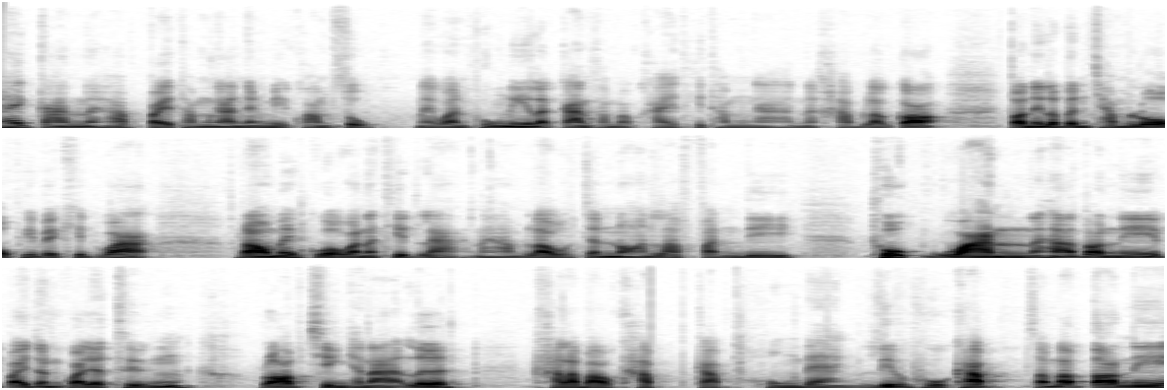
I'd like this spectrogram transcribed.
ให้กันนะครับ ไปทำงานอย่างมีความสุขในวันพรุ่งนี้และกันสำหรับใครที่ทำงานนะครับ แล้วก็ตอนนี้เราเป็นแชมป์โลกพี่เป๊กคิดว่า เราไม่กลัววันอาทิตย์แล้วนะครับ เราจะนอนหลับฝันดีทุกวันนะฮะตอนนี้ไปจนกว่าจะถึงรอบชิงชนะเลิศคาราบาวครับกับหงแดงลิเวอร์พูลครับสำหรับตอนนี้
